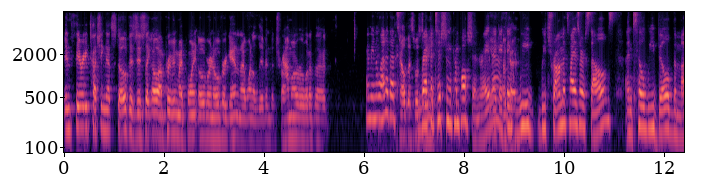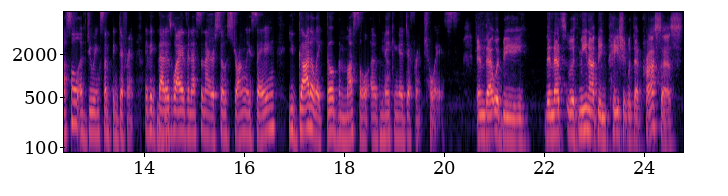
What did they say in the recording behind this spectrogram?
in theory, touching that stove? Is just like, oh, I'm proving my point over and over again, and I want to live in the trauma or whatever I mean, a lot of that's repetition compulsion, right? Yeah. Like I think we we traumatize ourselves until we build the muscle of doing something different. I think that mm-hmm. is why Vanessa and I are so strongly saying you've got to like build the muscle of yeah. making a different choice. And that would be then that's with me not being patient with that process.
